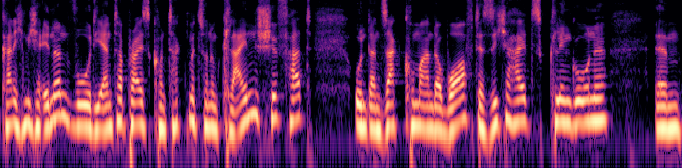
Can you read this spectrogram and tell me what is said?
kann ich mich erinnern, wo die Enterprise Kontakt mit so einem kleinen Schiff hat und dann sagt Commander Worf, der Sicherheitsklingone, ähm,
